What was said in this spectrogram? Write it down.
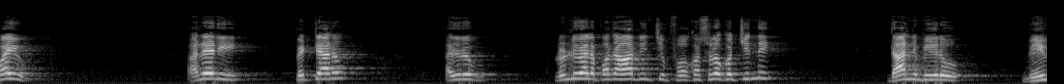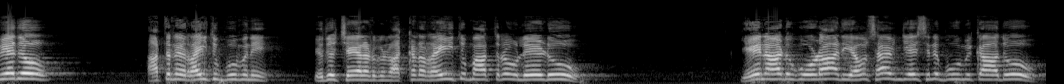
ఫైవ్ అనేది పెట్టారు. అది రెండు వేల పదహారు నుంచి ఫోకస్లోకి వచ్చింది. దాన్ని మీరు మేమేదో అతని రైతు భూమిని ఏదో చేయాలనుకున్నారు అక్కడ రైతు మాత్రం లేడు. ఏనాడు కూడా అది వ్యవసాయం చేసిన భూమి కాదు.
